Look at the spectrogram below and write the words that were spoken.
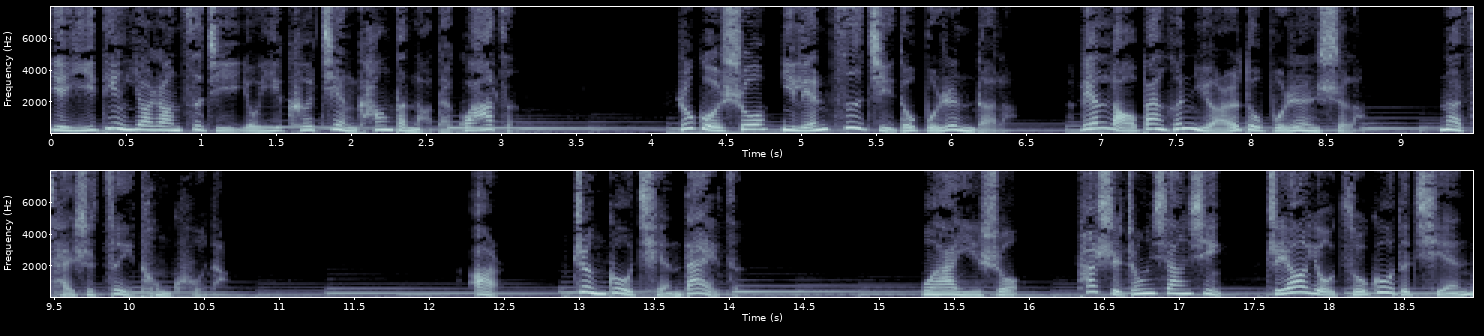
也一定要让自己有一颗健康的脑袋瓜子。如果说你连自己都不认得了，连老伴和女儿都不认识了，那才是最痛苦的。”挣够钱袋子。温阿姨说，她始终相信，只要有足够的钱，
